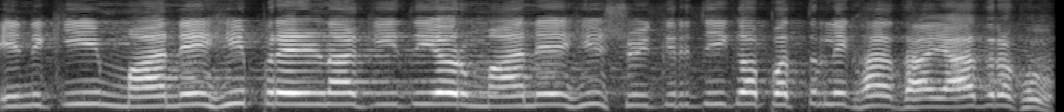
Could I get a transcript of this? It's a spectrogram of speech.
इनकी माँ ने ही प्रेरणा की थी और माँ ने ही स्वीकृति का पत्र लिखा था, याद रखो।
